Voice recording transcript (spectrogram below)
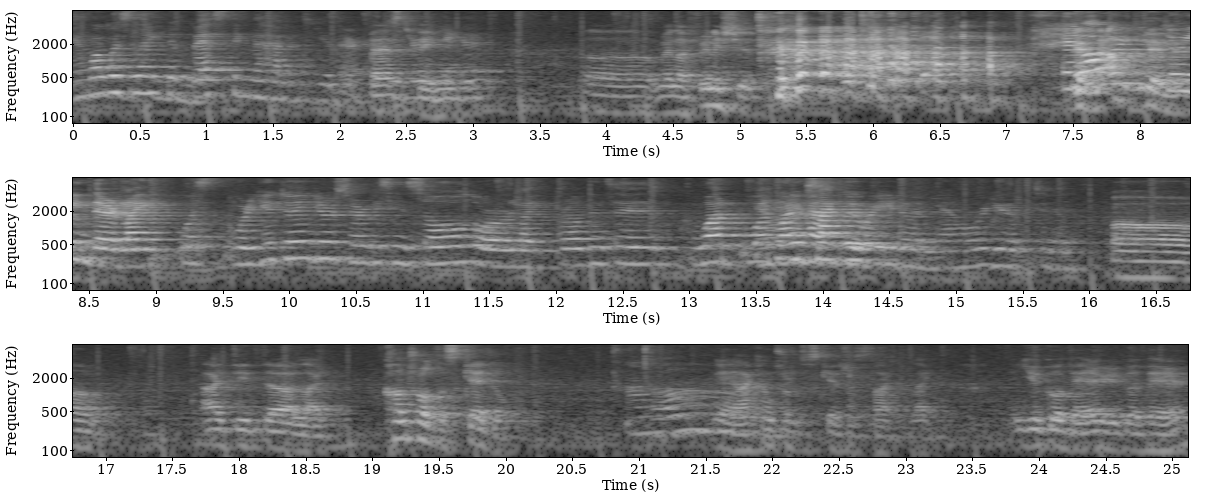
And what was like the best thing that happened to you there? Best Is there anything thing? Uh, when I finish it. And what were you doing there? Like, was were you doing your service in Seoul or like provinces? What what, And did what you exactly have were to do? you doing? Yeah, what were you up to? Um, I did uh, like control the schedule. Oh. Yeah, I control the schedule. like like you go there, you go there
